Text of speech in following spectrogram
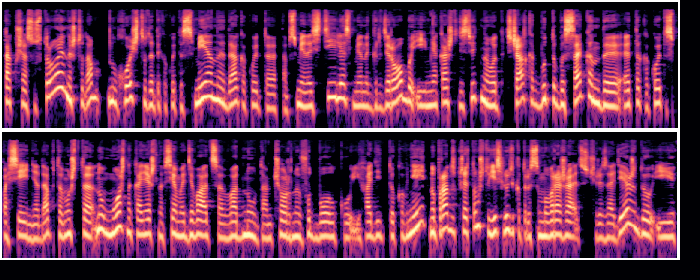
так сейчас устроены, что нам, ну, хочется вот этой какой-то смены, да, какой-то там смены стиля, смены гардероба, и мне кажется, действительно, вот сейчас как будто бы секонды — это какое-то спасение, да, потому что, ну, можно, конечно, всем одеваться в одну там черную футболку и ходить только в ней, но правда заключается в том, что есть люди, которые самовыражаются через одежду, и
